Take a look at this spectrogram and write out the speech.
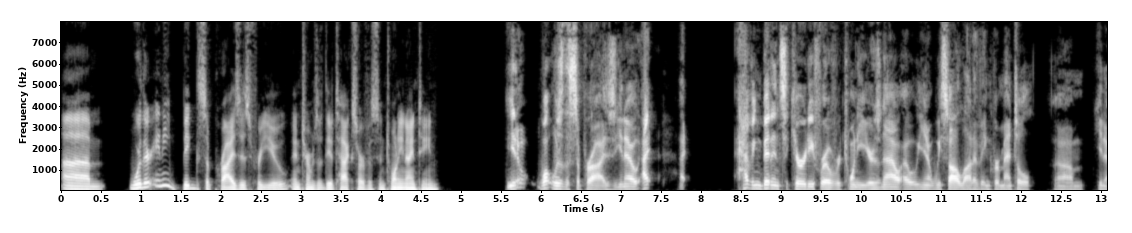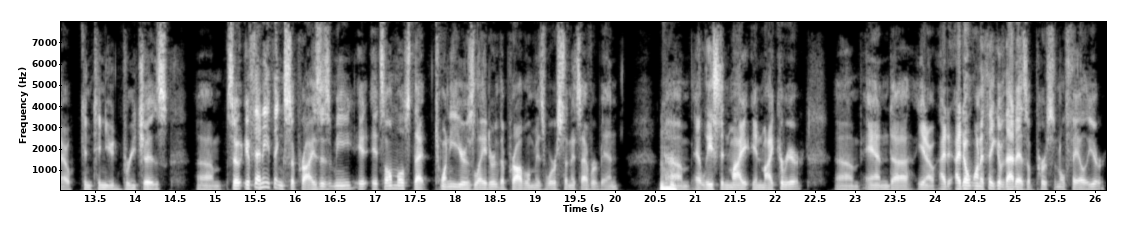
um, were there any big surprises for you in terms of the attack surface in 2019? You know, what was the surprise? You know, I having been in security for over 20 years now, oh, you know, we saw a lot of incremental, um, you know, continued breaches. Um, so if anything surprises me, it, it's almost that 20 years later, the problem is worse than it's ever been. Mm-hmm. Um, at least in my, in my career. Um, and, uh, you know, I, I don't want to think of that as a personal failure,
